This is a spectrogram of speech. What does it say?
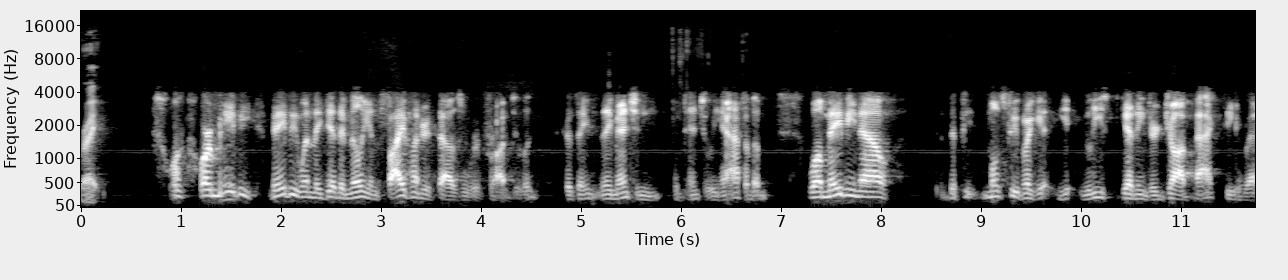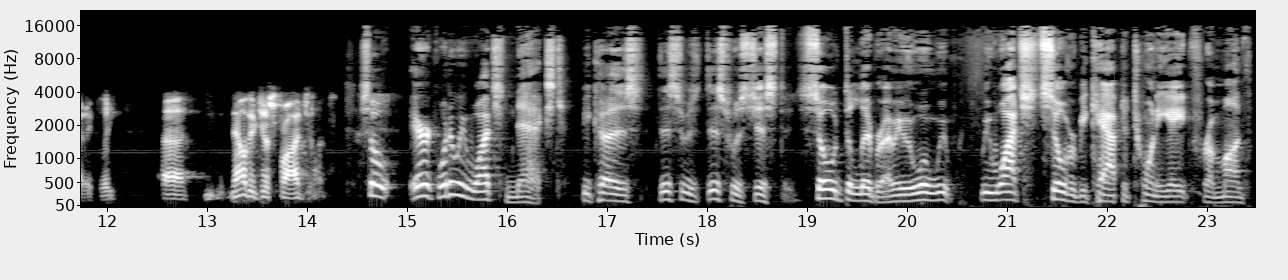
Right. Or, or maybe, maybe when they did a million five hundred thousand were fraudulent because they they mentioned potentially half of them. Well, maybe now the most people are get, at least getting their job back theoretically uh, now they're just fraudulent. So, Eric, what do we watch next? Because this was this was just so deliberate. I mean, when we we watched silver be capped at 28 for a month.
